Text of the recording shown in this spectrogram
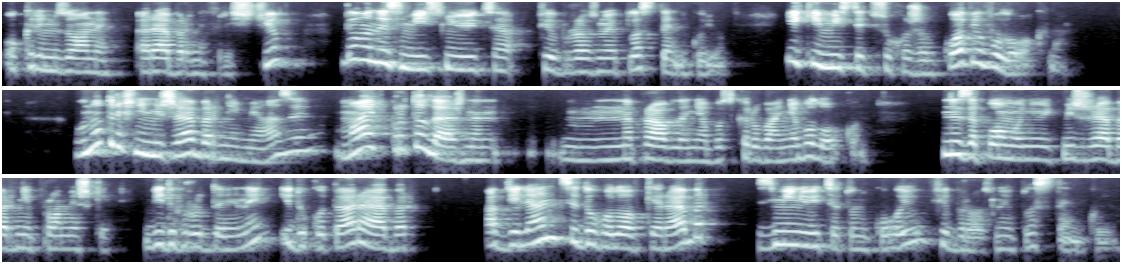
окрім зони реберних хрящів, де вони зміцнюються фіброзною пластинкою, які містять сухожилкові волокна. Внутрішні міжреберні м'язи мають протилежне направлення або скерування волокон, не заповнюють міжреберні проміжки від грудини і до кута ребер, а в ділянці до головки ребер змінюються тонкою фіброзною пластинкою.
